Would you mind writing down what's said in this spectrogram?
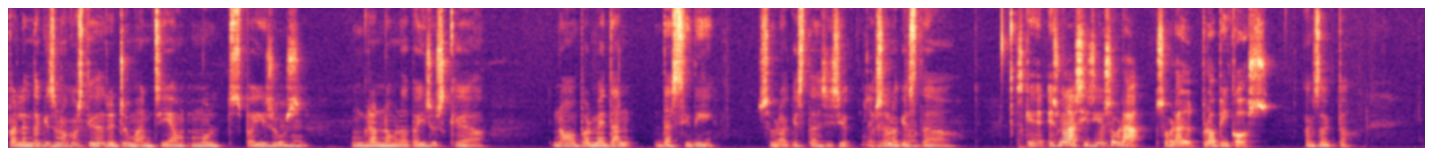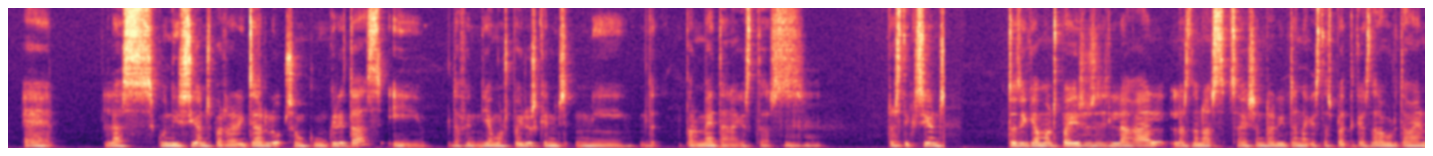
parlem de que és una qüestió de drets humans. Hi ha molts països, Mhm. un gran nombre de països que no permeten decidir sobre aquesta decisió, Exacte. sobre aquesta... És que és una decisió sobre, sobre el propi cos. Exacte. Eh, les condicions per realitzar-lo són concretes i de fet hi ha molts països que ni, ni permeten aquestes restriccions. Tot i que a molts països és il·legal, les dones segueixen realitzant aquestes pràctiques de l'avortament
